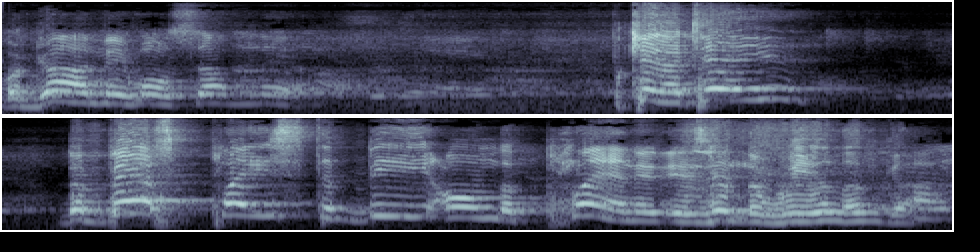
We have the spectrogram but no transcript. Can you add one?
but God may want something else. But can I tell you? The best place to be on the planet is in the will of God.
